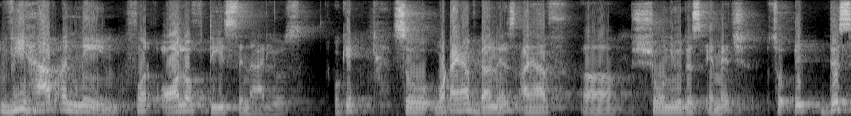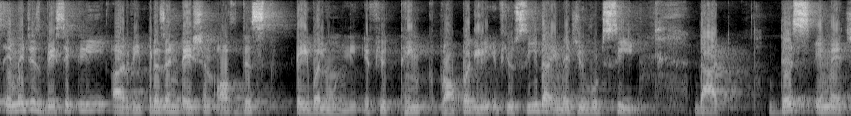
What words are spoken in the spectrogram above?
we have a name for all of these scenarios okay? So what i have done is i have uh, shown you this image. So it this image is basically a representation of this table only. If you think properly if you see the image you would see that this image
